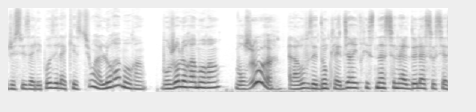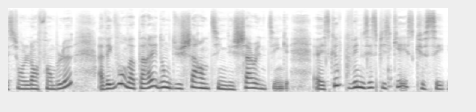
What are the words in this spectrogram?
Je suis allée poser la question à Laura Morin. Bonjour Laura Morin. Bonjour. Alors vous, vous êtes donc la directrice nationale de l'association L'Enfant Bleu. Avec vous, on va parler donc du sharenting, du sharenting. Euh, est-ce que vous pouvez nous expliquer ce que c'est?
